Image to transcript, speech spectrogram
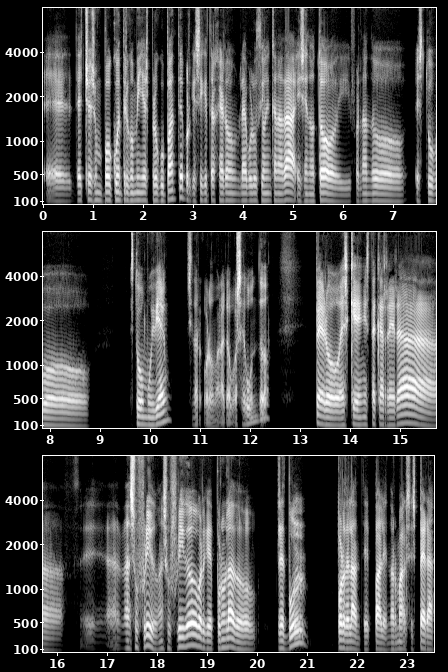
Eh, de hecho, es un poco, entre comillas, preocupante, porque sí que trajeron la evolución en Canadá y se notó, y Fernando estuvo, estuvo muy bien, si no recuerdo mal, acabó segundo. Pero es que en esta carrera eh, han sufrido, han sufrido porque por un lado Red Bull por delante, vale, normal, se espera.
